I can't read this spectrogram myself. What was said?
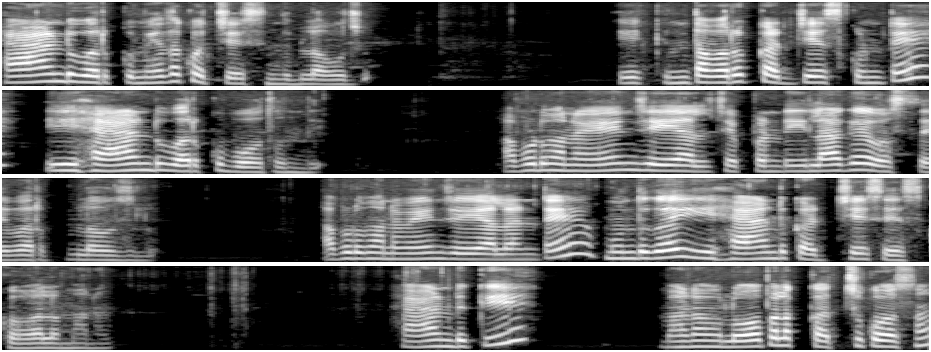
హ్యాండ్ వర్క్ మీదకి వచ్చేసింది బ్లౌజు. ఇంతవరకు కట్ చేసుకుంటే ఈ హ్యాండ్ వర్క్ పోతుంది. అప్పుడు మనం ఏం చేయాలి చెప్పండి? ఇలాగే వస్తాయి వర్క్ బ్లౌజులు. అప్పుడు మనం ఏం చేయాలంటే ముందుగా ఈ హ్యాండ్ కట్ చేసేసుకోవాలి మనం. హ్యాండ్కి మనం లోపల ఖర్చు కోసం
